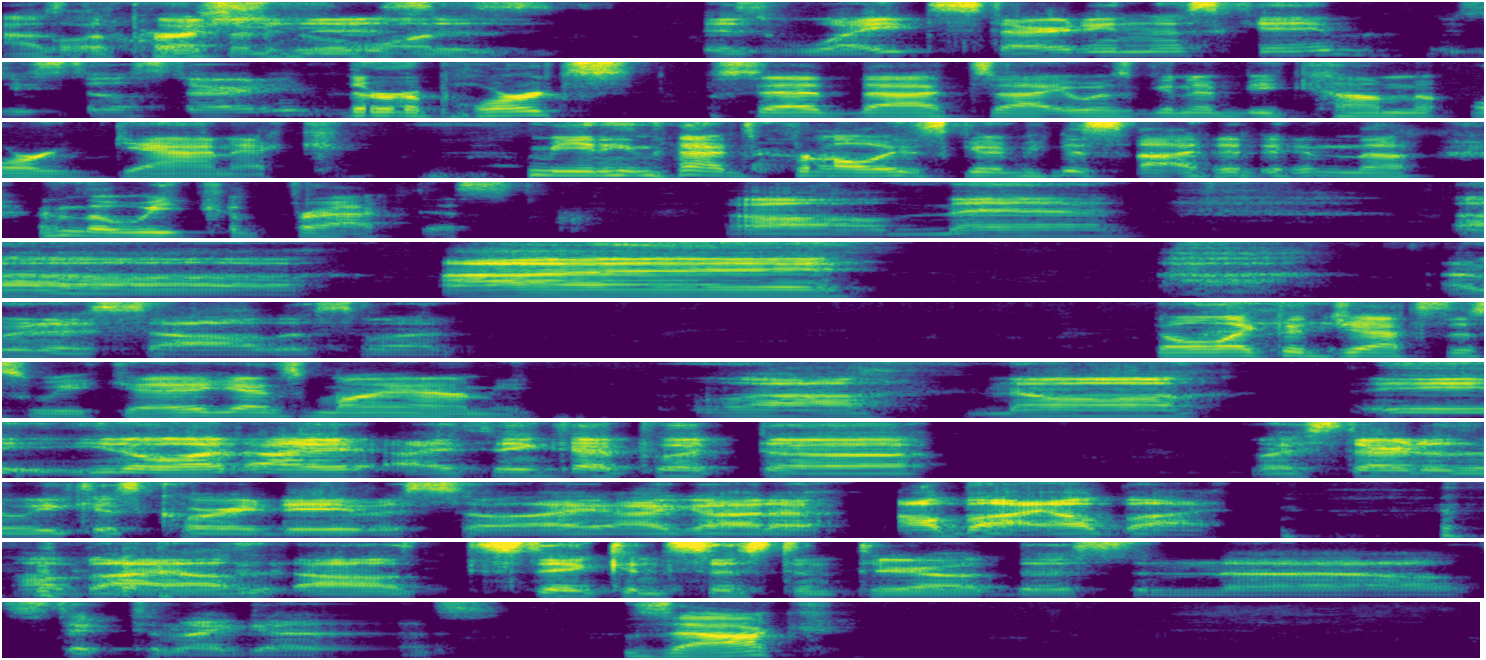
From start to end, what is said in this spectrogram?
as Well, the person who is, won? Is, is White starting this game? Is he still starting? the reports said that uh, it was going to become organic, meaning that's probably going to be decided in the in the week of practice. Oh man. Uh I ah, I'm gonna sell this one. Don't like the Jets this week, eh? Against Miami. Well, no. You know what? I I think I put uh my start of the week is Corey Davis, so I I gotta I'll buy I'll buy I'll buy I'll I'll stay consistent throughout this and uh, I'll stick to my guns. Zach,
